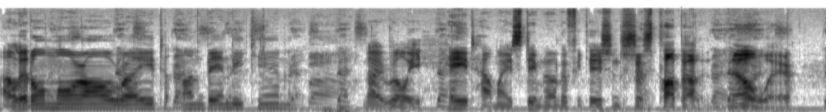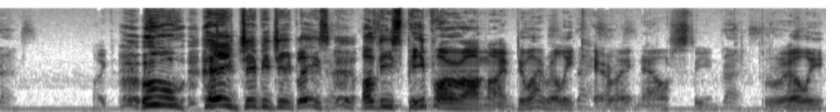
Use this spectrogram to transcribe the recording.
a little more alright on Bandicam. I really hate how my Steam notifications just pop out of nowhere. Like, ooh, hey, JBJ Blaze, all these people are online. Do I really care right now, Steam? Really?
